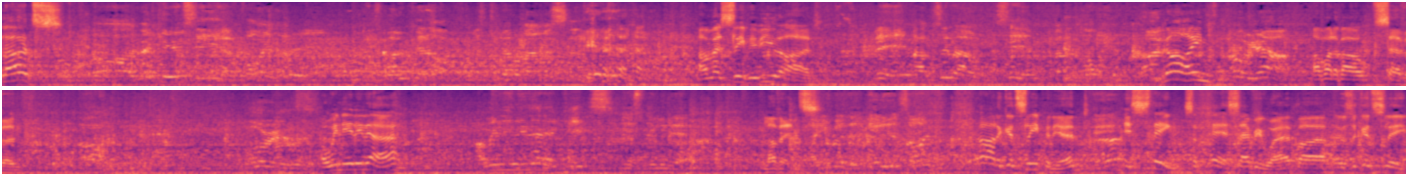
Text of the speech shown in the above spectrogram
Sleep. I'm asleep. Have you lad? Nine. Oh, yeah. I've had about seven. Are we nearly there? Are we nearly there, kids? Yes, we're. Love it. Are you ready? I had a good sleep in the end. Yeah? It stinks and piss everywhere, but it was a good sleep.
